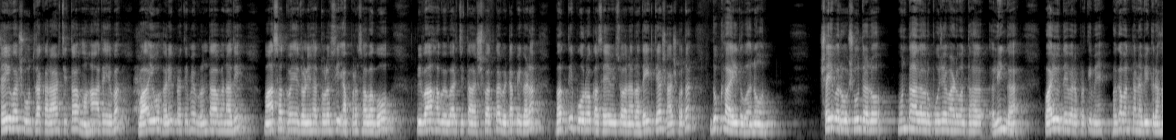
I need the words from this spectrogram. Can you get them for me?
ಶೈವ ಶೂದ್ರ ಕರಾರ್ಚಿತ ಮಹಾದೇವ ವಾಯು ಹರಿಪ್ರತಿಮೆ ವೃಂದಾವನದಿ ಮಾಸದ್ವಯದೊಳಿಹ ತುಳಸಿ ಅಪ್ರಸವಗೋ ವಿವಾಹ ವಿವರ್ಜಿತ ಅಶ್ವತ್ಥ ವಿಟಪಿಗಳ ಭಕ್ತಿಪೂರ್ವಕ ಸೇವಿಸುವ ನರ ದೈತ್ಯ ಶಾಶ್ವತ ದುಃಖ ಐದುವನು. ಶೈವರು, ಶೂದ್ರರು ಮುಂತಾದವರು ಪೂಜೆ ಮಾಡುವಂತಹ ಲಿಂಗ ವಾಯುದೇವರ ಪ್ರತಿಮೆ, ಭಗವಂತನ ವಿಗ್ರಹ,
